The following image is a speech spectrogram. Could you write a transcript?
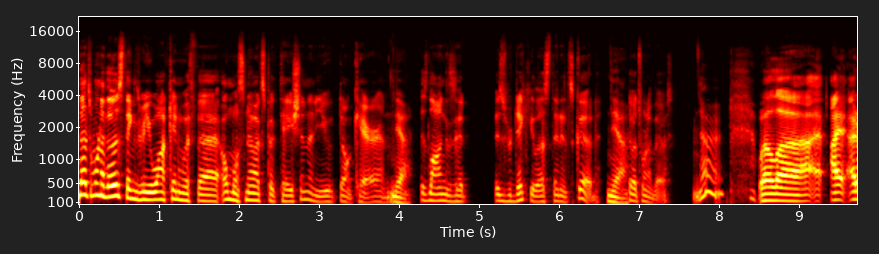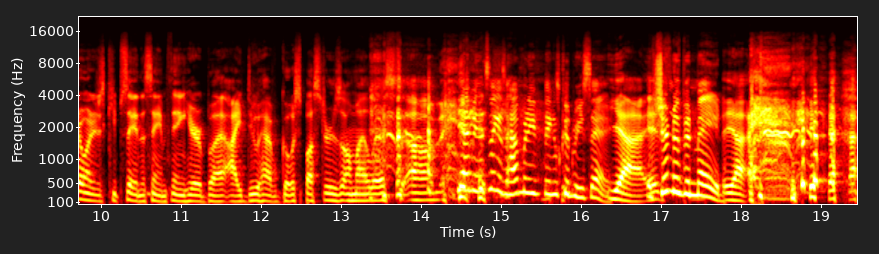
that's one of those things where you walk in with uh, almost no expectation and you don't care, and Yeah. as long as it is ridiculous, then it's good. Yeah. So it's one of those. All right. Well, uh, I, I don't want to just keep saying the same thing here, but I do have Ghostbusters on my list. Um, Yeah, I mean the thing is, how many things could we say? yeah. it shouldn't have been made. Yeah. All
